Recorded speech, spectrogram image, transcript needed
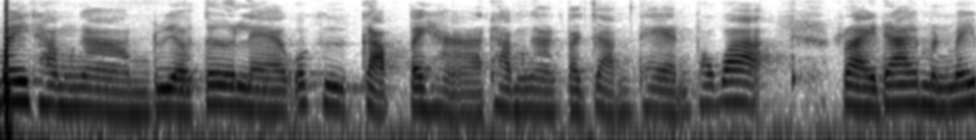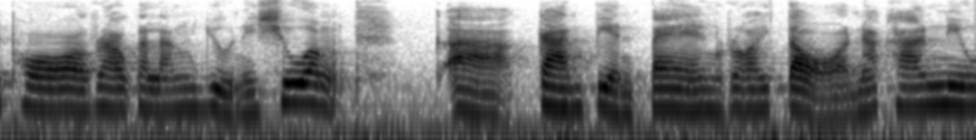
ไม่ทำงานเรียลเตอร์แล้วก็คือกลับไปหาทำงานประจำแทน เพราะว่ารายได้มันไม่พอเรากำลังอยู่ในช่วง การเปลี่ยนแปลงรอยต่อนะคะ new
